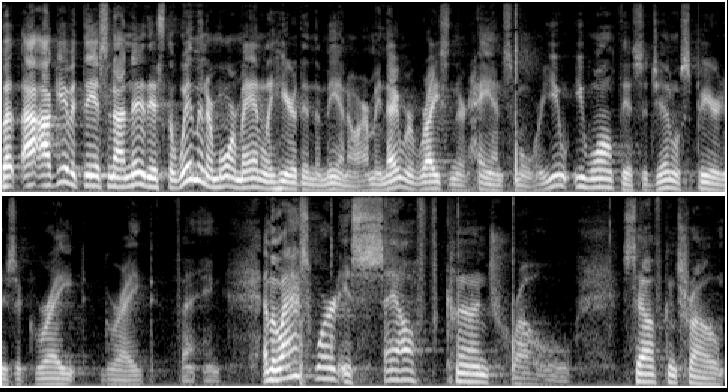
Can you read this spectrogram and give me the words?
But I, will give it this, and I knew this the women are more manly here than the men are. I mean, they were raising their hands more. You, you want this. A gentle spirit is a great, great thing. And the last word is self control. Self control.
